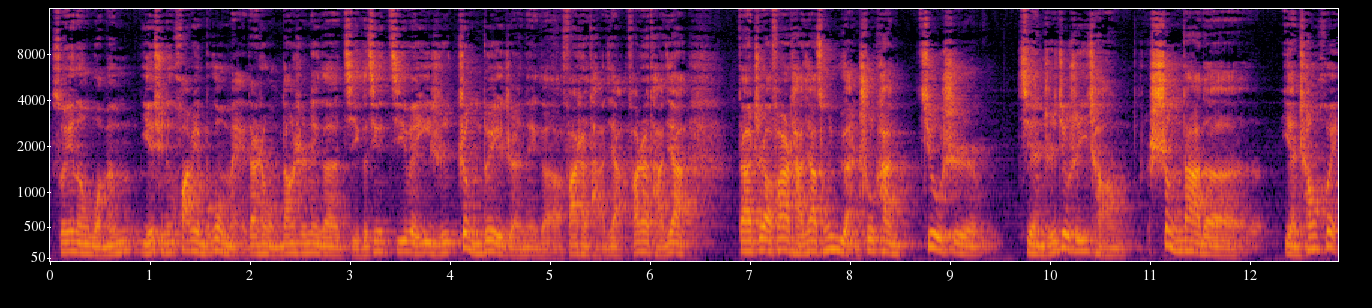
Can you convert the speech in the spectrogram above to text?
所以呢，我们也许那个画面不够美，但是我们当时那个几个机机位一直正对着那个发射塔架。发射塔架，大家知道，发射塔架从远处看就是简直就是一场盛大的演唱会，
